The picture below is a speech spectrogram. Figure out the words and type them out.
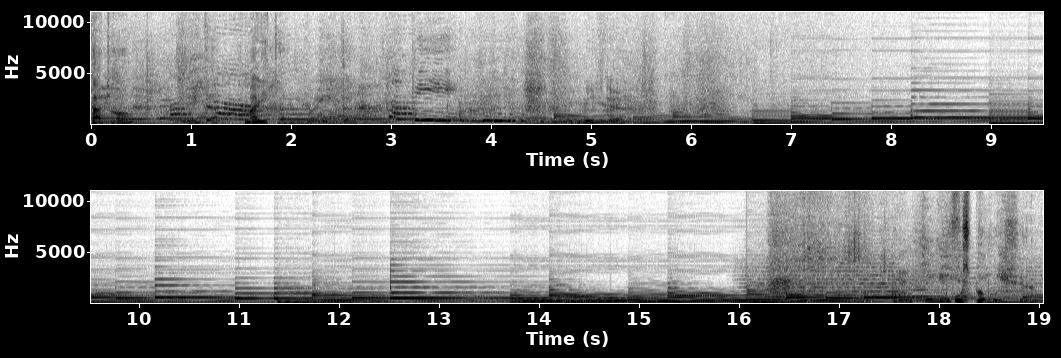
Tato? Maita? Uspokój się.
